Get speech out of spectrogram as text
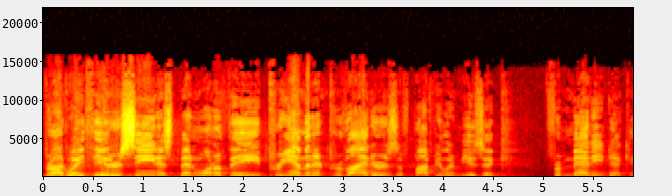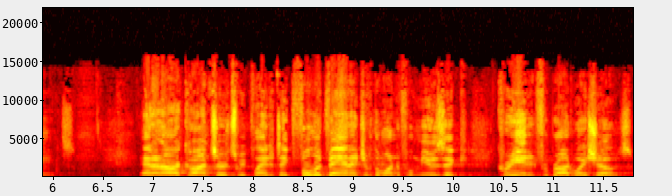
The Broadway theater scene has been one of the preeminent providers of popular music for many decades. And in our concerts, we plan to take full advantage of the wonderful music created for Broadway shows.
